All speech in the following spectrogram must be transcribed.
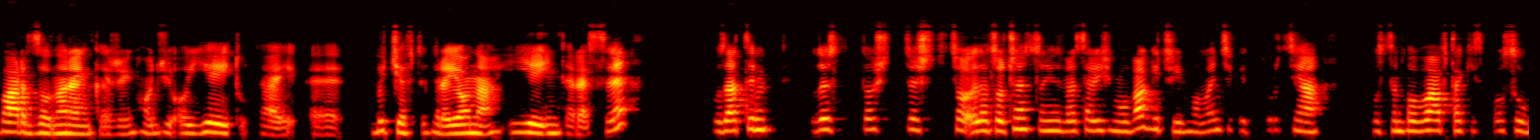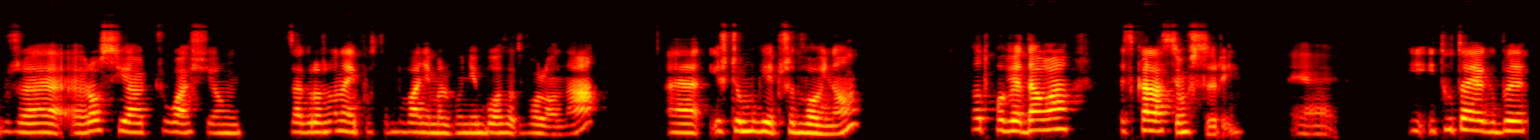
bardzo na rękę, jeżeli chodzi o jej tutaj e, bycie w tych rejonach i jej interesy. Poza tym to jest coś, coś co, na co często nie zwracaliśmy uwagi, czyli w momencie, kiedy Turcja postępowała w taki sposób, że Rosja czuła się zagrożona jej postępowaniem albo nie była zadowolona, e, jeszcze mówię przed wojną, to odpowiadała eskalacją w Syrii. E, I, I tutaj jakby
